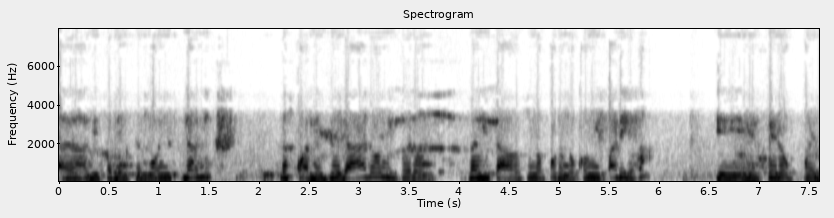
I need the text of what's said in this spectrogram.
a diferentes buenos planes, los cuales llegaron y fueron realizados uno por uno con mi pareja. Eh, pero pues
